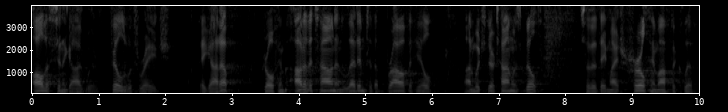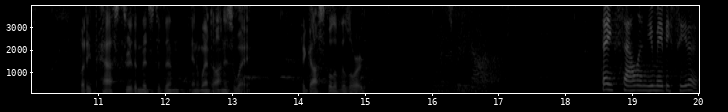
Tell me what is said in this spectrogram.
all the synagogue were filled with rage. They got up, drove him out of the town, and led him to the brow of the hill on which their town was built, so that they might hurl him off the cliff. But he passed through the midst of them and went on his way. The Gospel of the Lord. Thanks, Alan. You may be seated.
